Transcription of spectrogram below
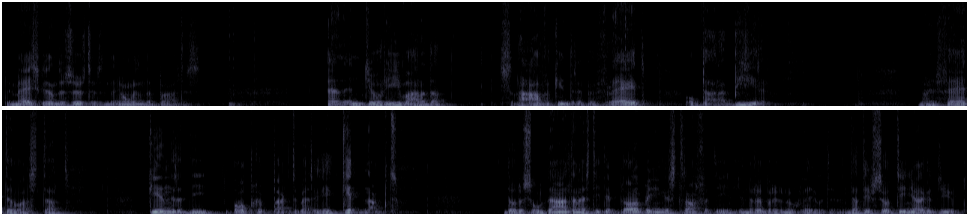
De meisjes aan de zusters en de jongens aan de paters. En in theorie waren dat slavenkinderen bevrijd op de Arabieren. Maar in feite was dat kinderen die opgepakt werden, gekidnapt door de soldaten als die de dorpen gingen straffen die geen rubber genoeg leverden. En dat heeft zo tien jaar geduurd.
